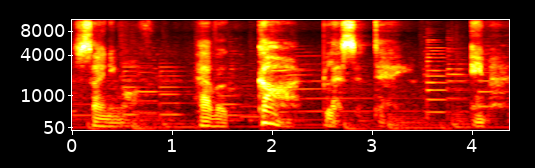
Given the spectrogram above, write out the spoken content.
signing off. Have a God blessed day. Amen.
